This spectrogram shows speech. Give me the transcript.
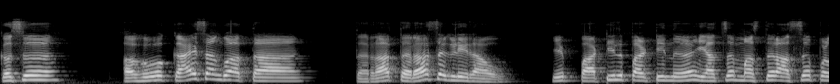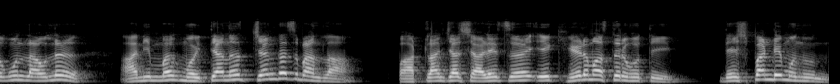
कसं? अहो काय सांगू आता? तरा तरा सगळे राव. हे पाटील पार्टीनं ह्याचं मास्तर असं पळवून लावलं आणि मग मोहित्यानं चंगच बांधला. पाटलांच्या शाळेचं एक हेडमास्तर होते. देशपांडे म्हणून.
